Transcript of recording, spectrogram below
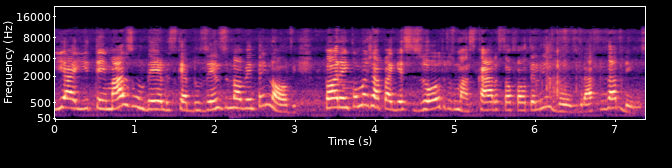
E aí tem mais um deles que é 299. Porém, como eu já paguei esses outros mais caros, só falta eles dois, graças a Deus.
